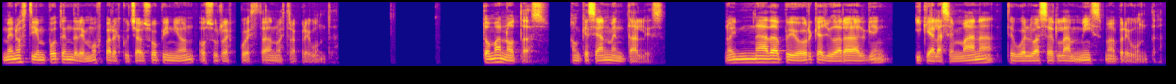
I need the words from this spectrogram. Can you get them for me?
menos tiempo tendremos para escuchar su opinión o su respuesta a nuestra pregunta. Toma notas, aunque sean mentales. No hay nada peor que ayudar a alguien y que a la semana te vuelva a hacer la misma pregunta.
